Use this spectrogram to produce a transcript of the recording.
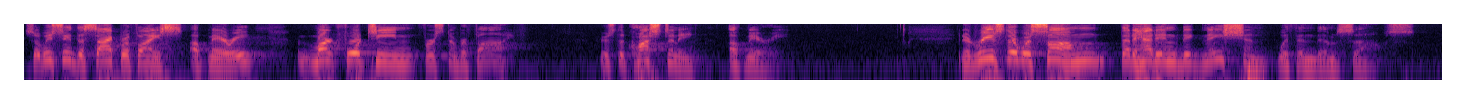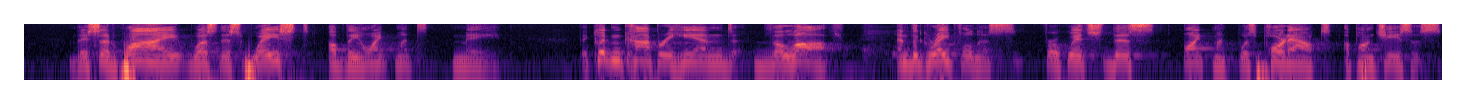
So we see the sacrifice of Mary. Mark 14, verse number 5. Here's the questioning of Mary. And it reads There were some that had indignation within themselves. They said, Why was this waste of the ointment made? They couldn't comprehend the love and the gratefulness for which this ointment was poured out upon Jesus.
